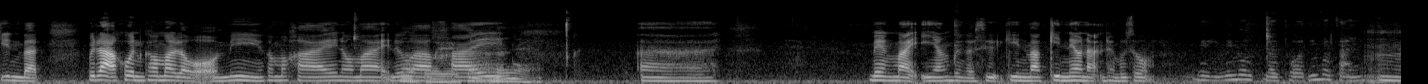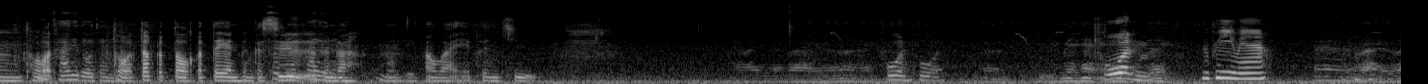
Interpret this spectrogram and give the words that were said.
กินแบบเวลาคนเข้ามาหล่อมีเข้ามาขายหน่อไม้หรือว่าขายเพิ่งไงอ่าแบ่งใหม่อีหยังเพิ่นก็ซื้อกินมากินแนวนั้นท่านผู้ชม นี่ไม่งงเราถอดนี่บ่ใส่อืมถอดท้ายจะตัวแทนถอดตักกะตอกกระแตนเพิ่นก็ซื้อเพิ่นว่าอืมเอาไว้ให้เพิ่นซื้อพูนพูนไม่แห้งคุณเลยคือพี่แม่อ่าไปไป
